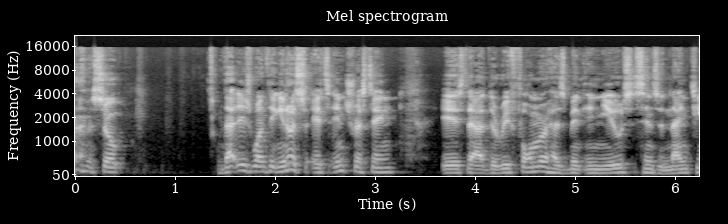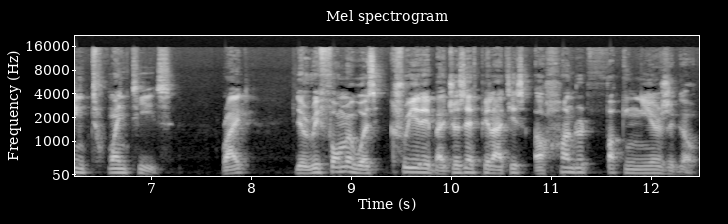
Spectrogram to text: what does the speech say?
so that is one thing. You know, it's, it's interesting is that the reformer has been in use since the 1920s, right? The reformer was created by Joseph Pilates a hundred fucking years ago,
